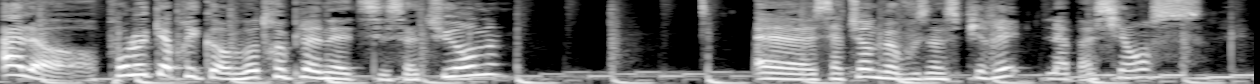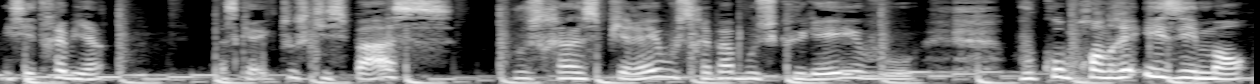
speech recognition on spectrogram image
Alors, pour le Capricorne, votre planète, c'est Saturne. Euh, Saturne va vous inspirer la patience, et c'est très bien, parce qu'avec tout ce qui se passe, vous serez inspiré, vous serez pas bousculé, vous vous comprendrez aisément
